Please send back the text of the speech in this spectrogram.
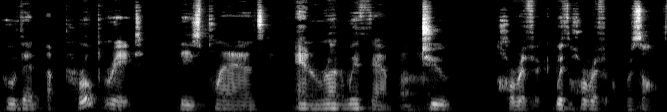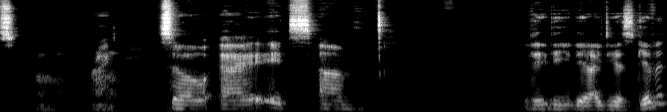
who then appropriate these plans and run with them Mhm. to horrific with horrific results Mhm. right? So uh, it's um, the, the the idea is given,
